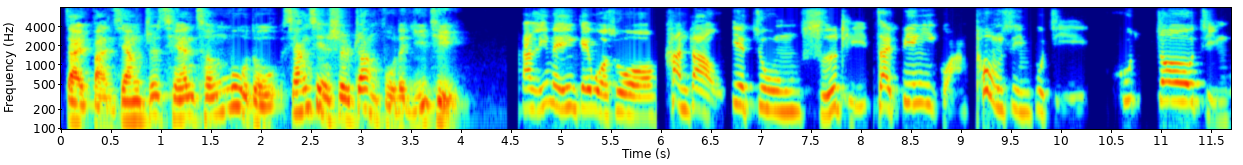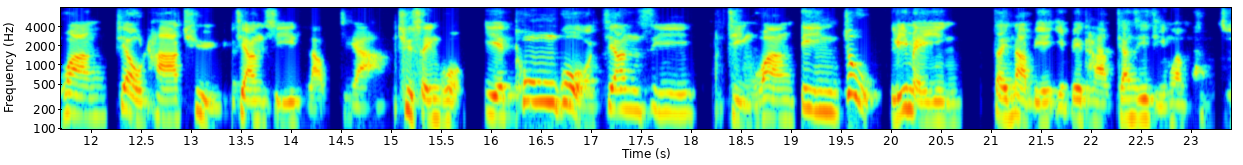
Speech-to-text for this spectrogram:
在返乡之前曾目睹，相信是丈夫的遗体。但李美英给我说，看到叶中尸体在殡仪馆，痛心不已。福州警方叫他去江西老家去生活，也通过江西警方顶住李美英。在那边也被他江西警方控制。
